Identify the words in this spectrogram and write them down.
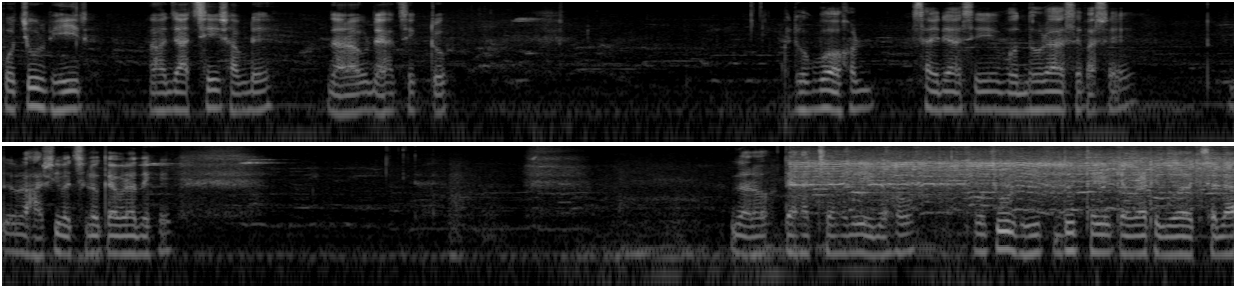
প্রচুর ভিড় যাচ্ছি সামনে, দাঁড়াও, দেখাচ্ছি একটু। ঢুকবো এখন সাইডে আছি, বন্ধুরা আছে পাশে। হাসি পাচ্ছিল ক্যামেরা দেখে। দাঁড়াও, দেখাচ্ছে এখন এই দেখো, প্রচুর ভিড়, দূর থেকে ক্যামেরা ঠিক বোঝা যাচ্ছে না।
